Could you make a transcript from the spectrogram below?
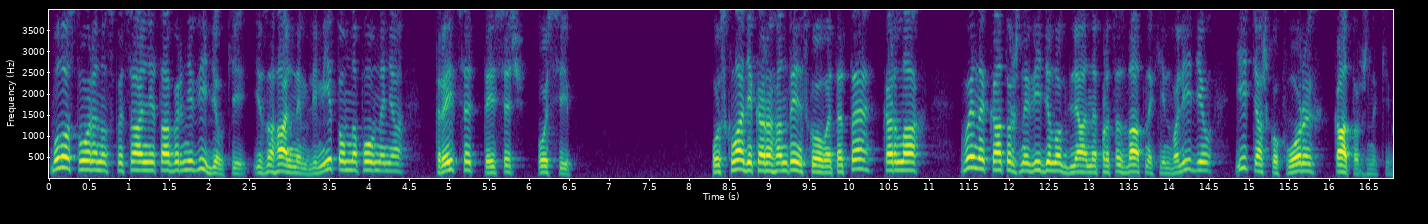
було створено спеціальні табірні відділки із загальним лімітом наповнення 30 тисяч осіб. У складі Карагандинського ВТТ Карлах виник каторжний відділок для непрацездатних інвалідів і тяжкохворих каторжників.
